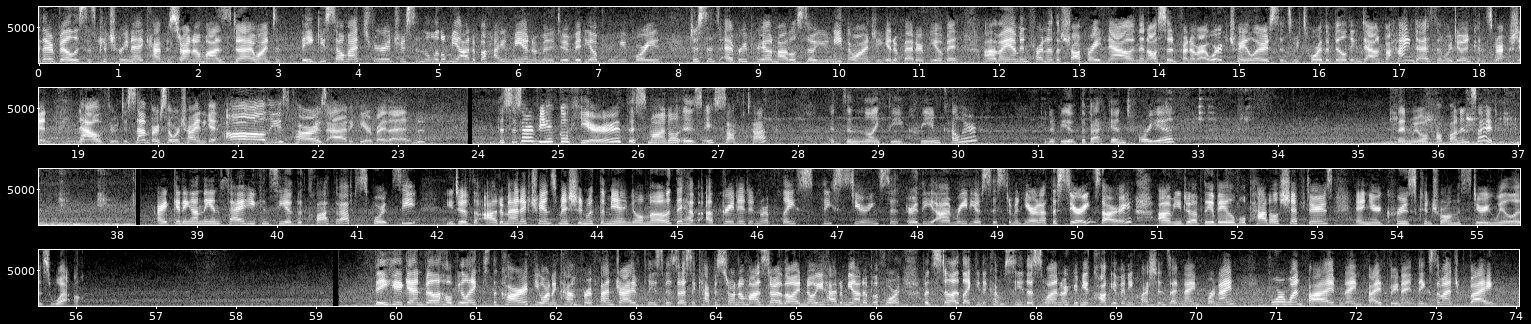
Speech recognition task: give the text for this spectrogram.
Hi there, Bill. This is Katrina at Capistrano Mazda. I want to thank you so much for your interest in the little Miata behind me, and I'm going to do a video preview for you. Just since every pre-owned model is so unique, I wanted you to get a better view of it. Um, I am in front of the shop right now, and then also in front of our work trailers since we tore the building down behind us, and we're doing construction now through December, so we're trying to get all these cars out of here by then. This is our vehicle here. This model is a soft top. It's in like the cream color. Get a view of the back end for you. Then we will hop on inside. Alright, getting on the inside, you can see have the cloth wrapped sports seat. You do have the automatic transmission with the manual mode. They have upgraded and replaced the steering or the um, radio system in here, not the steering, sorry. Um, you do have the available paddle shifters and your cruise control on the steering wheel as well. Thank you again, Bill. I hope you liked the car. If you want to come for a fun drive, please visit us at Capistrano Mazda, although I know you had a Miata before, but still I'd like you to come see this one or give me a call if you have any questions at 949-415-9539. Thanks so much. Bye-bye.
